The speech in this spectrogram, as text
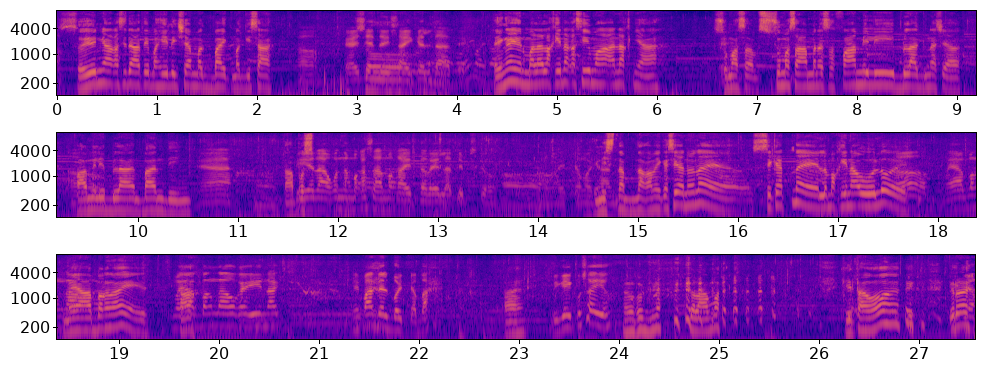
So yun nga kasi dati mahilig siya mag-bike mag-isa. Oo. Kaya So- cycle dati. Eh ngayon malalaki na kasi yung mga anak niya. Sumasa, sumasama na sa family vlog na siya, family bla- bonding. Kaya, Oh, tapos bihira ako na makasama kahit na relatives ko. Oo, kahit ka mag- inisnab na kami kasi ano na eh, sikat na eh, lumaki na ulo eh. Oo, mayabang na Mayabang ako. na eh. Mayabang na ako kay Inag. May paddleboard ka ba? Ha? Bigay ko sa'yo. Huwag na. Salamat. Kita mo? Gra-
